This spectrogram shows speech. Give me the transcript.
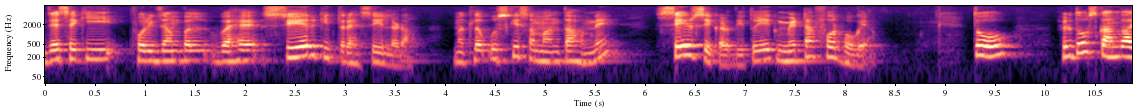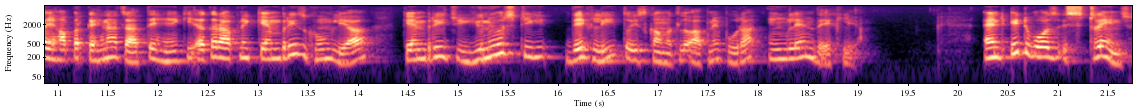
जैसे कि फॉर एग्ज़ाम्पल वह शेर की तरह से लड़ा। मतलब उसकी समानता हमने शेर से कर दी तो एक मेटाफोर हो गया। तो फिर दोस्त कांगा यहाँ पर कहना चाहते हैं कि अगर आपने कैम्ब्रिज घूम लिया, कैम्ब्रिज यूनिवर्सिटी देख ली तो इसका मतलब आपने पूरा इंग्लैंड देख लिया। एंड इट वॉज़ स्ट्रेंज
